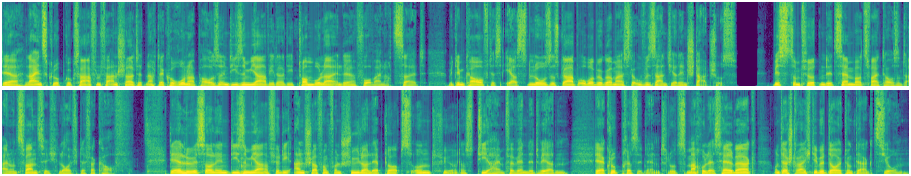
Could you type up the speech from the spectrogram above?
Der Lions Club Cuxhaven veranstaltet nach der Corona-Pause in diesem Jahr wieder die Tombola in der Vorweihnachtszeit. Mit dem Kauf des ersten Loses gab Oberbürgermeister Uwe Sandja den Startschuss. Bis zum 4. Dezember 2021 läuft der Verkauf. Der Erlös soll in diesem Jahr für die Anschaffung von Schülerlaptops und für das Tierheim verwendet werden. Der Clubpräsident Lutz Machules Hellberg unterstreicht die Bedeutung der Aktion.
